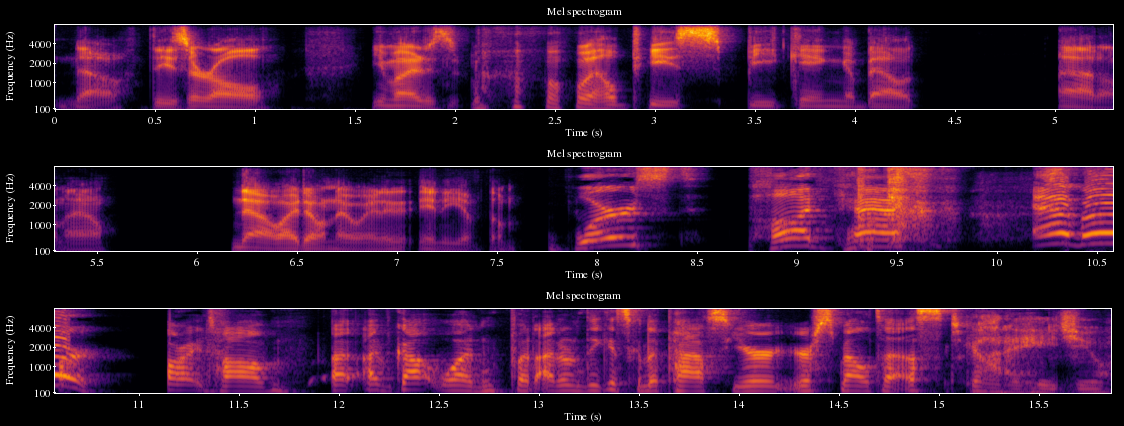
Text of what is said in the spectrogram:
no. These are all. You might as well be speaking about. I don't know. No, I don't know any, any of them. Worst podcast ever. All right, Tom. I, I've got one, but I don't think it's going to pass your your smell test. God, I hate you.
